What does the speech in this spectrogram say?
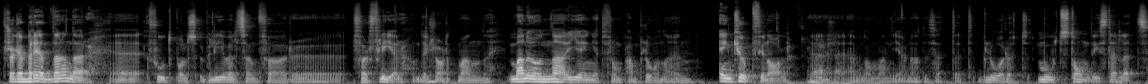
försöka bredda den där eh, fotbollsupplevelsen för, eh, för fler. Och det är klart att man, man unnar gänget från Pamplona en, en cupfinal. Eh, även om man gärna hade sett ett blårött motstånd istället.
